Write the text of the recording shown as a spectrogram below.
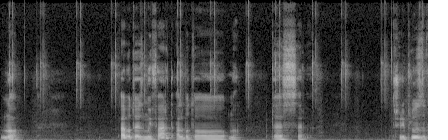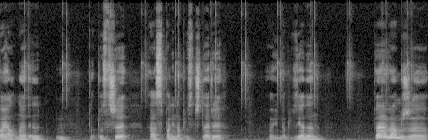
No. Albo to jest mój fart, albo to... No. To jest serwer. Czyli plus 2 ja, no, y, no, plus 3, a spali na plus 4. Oj, na plus 1. Powiem wam, że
